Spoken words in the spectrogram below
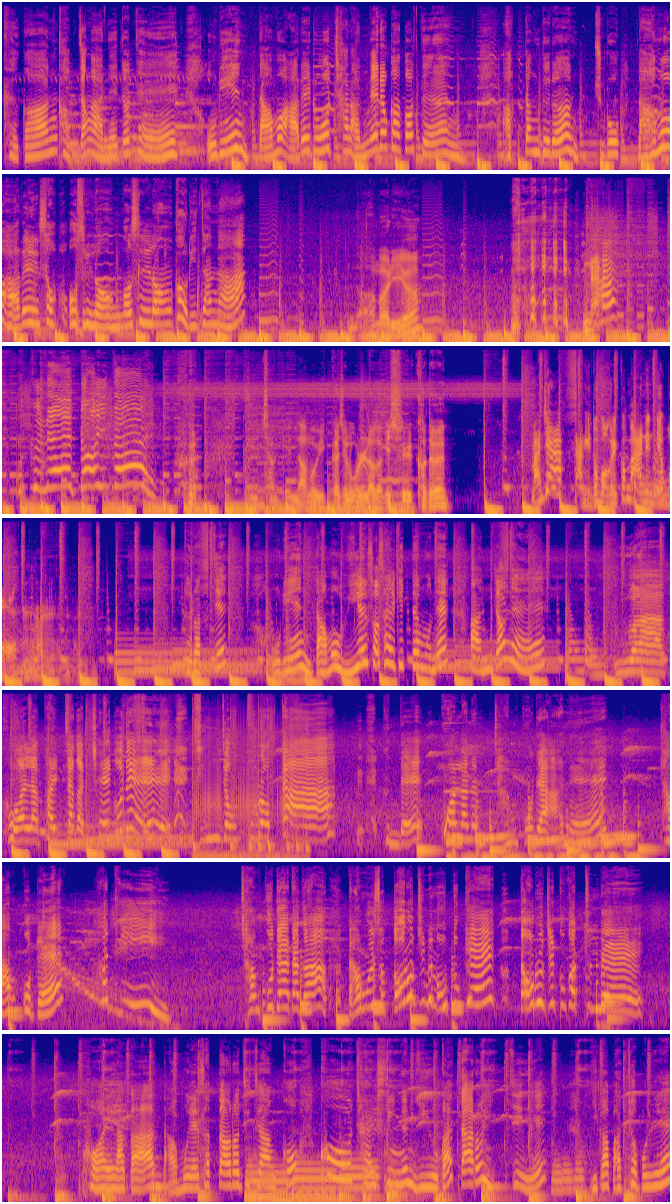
그건 걱정 안 해도 돼. 우린 나무 아래로 잘 안 내려가거든. 악당들은 주로 나무 아래에서 어슬렁 어슬렁 거리잖아. 나 말이야? 나? 귀찮게 나무 위까지는 올라가기 싫거든. 맞아. 땅에도 먹을 거 많은데 뭐. 들었지? 우린 나무 위에서 살기 때문에 안전해. 우와, 코알라 팔자가 최고네. 진정 부럽다. 근데 코알라는 잠꼬대 안 해? 잠꼬대? 하지. 잠꼬대 하다가 나무에서 떨어지면 어떡해? 떨어질 것 같은데. 코알라가 나무에서 떨어지지 않고 코 잘 수 있는 이유가 따로 있지. 네가 맞춰볼래?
